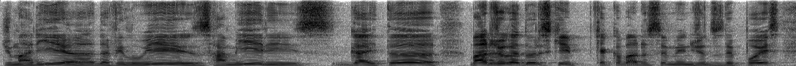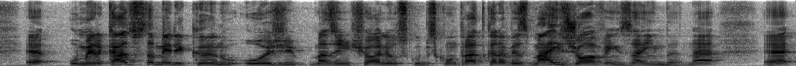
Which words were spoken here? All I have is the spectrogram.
De Maria, Davi Luiz, Ramires, Gaetan, vários jogadores que, que acabaram sendo vendidos depois. É, o mercado sul-americano hoje, mas a gente olha os clubes contratam cada vez mais jovens ainda, né? É,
